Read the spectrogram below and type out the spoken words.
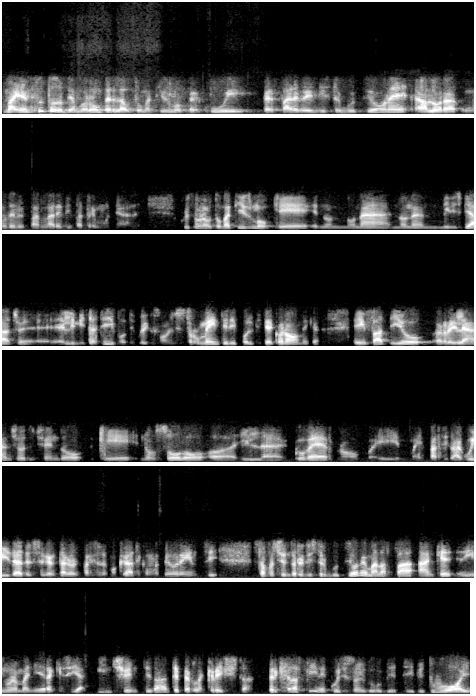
Ma innanzitutto dobbiamo rompere l'automatismo per cui per fare redistribuzione allora uno deve parlare di patrimoniale questo è un automatismo che non, non ha, non ha, mi dispiace, è limitativo di quelli che sono gli strumenti di politica economica e infatti io rilancio dicendo che non solo uh, il governo, in parte la guida del segretario del Partito Democratico Matteo Renzi sta facendo redistribuzione, ma la fa anche in una maniera che sia incentivante per la crescita, perché alla fine questi sono i due obiettivi. Tu vuoi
